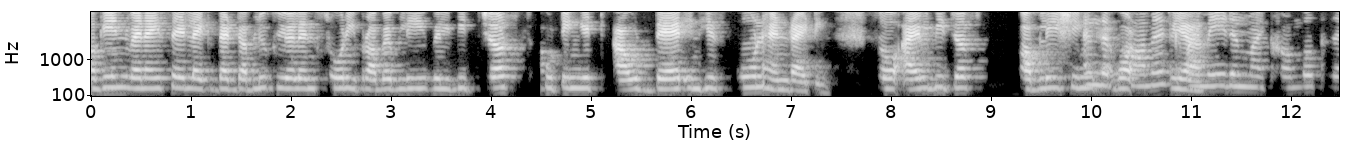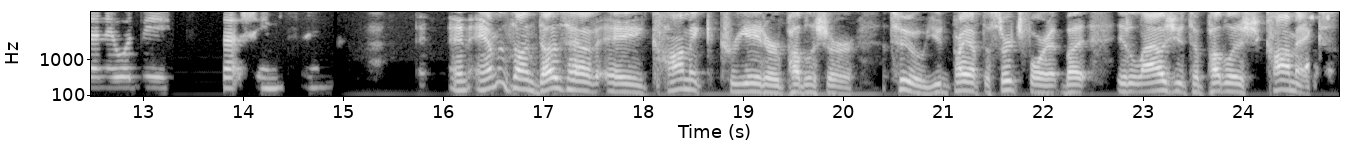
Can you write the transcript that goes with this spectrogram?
Again when i said like that wqln story probably will be just putting it out there in his own handwriting. So i'll be just publishing And the what comic I made in my Chromebook, then it would be that same thing. And Amazon does have a comic creator publisher too. You'd probably have to search for it, but it allows you to publish comics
